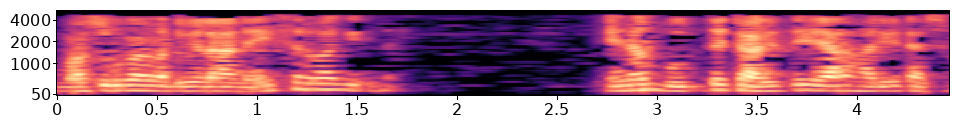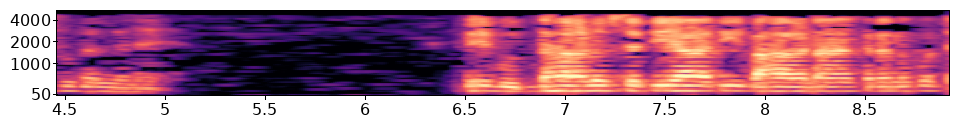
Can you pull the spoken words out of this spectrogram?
මසුරුකම් අඩු වෙලා නෑ ඉස්සර වගේ නෑ. එහෙනම් බුද්ධ චරිතය යා හරියට අසුරු කරලා නෑ. මේ බුද්ධානුස්සතිය ආදී භාවනා කරනකොට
